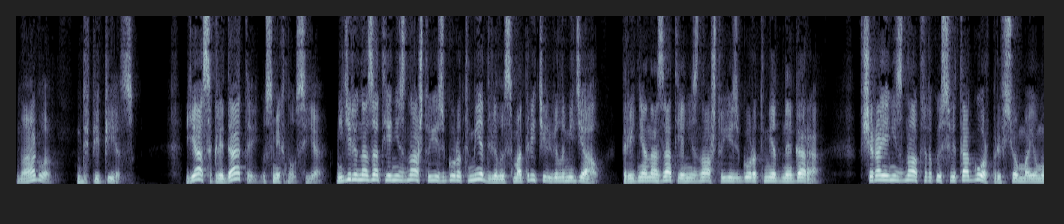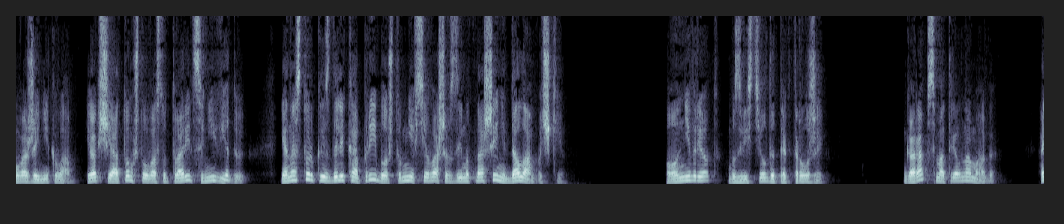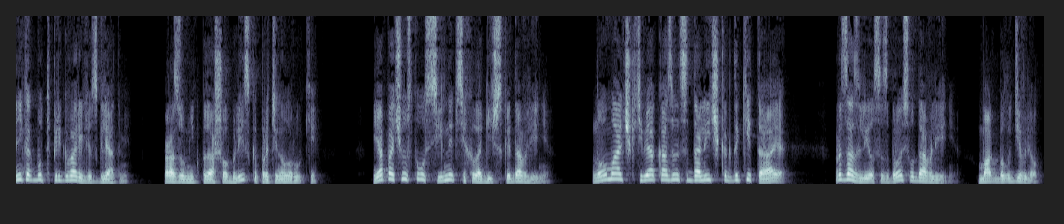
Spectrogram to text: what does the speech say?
Нагло? Да пипец. Я соглядатый, усмехнулся я. Неделю назад я не знал, что есть город Медвил и смотритель Веломедиал. Три дня назад я не знал, что есть город Медная гора. Вчера я не знал, кто такой Святогор, при всем моем уважении к вам. И вообще о том, что у вас тут творится, не ведаю. Я настолько издалека прибыл, что мне все ваши взаимоотношения до лампочки. Он не врет, возвестил детектор лжи. Гараб смотрел на мага. Они как будто переговорили взглядами. Разумник подошел близко, протянул руки. Я почувствовал сильное психологическое давление. Но, мальчик, тебе оказывается доличь, как до Китая. Разозлился, сбросил давление. Маг был удивлен.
